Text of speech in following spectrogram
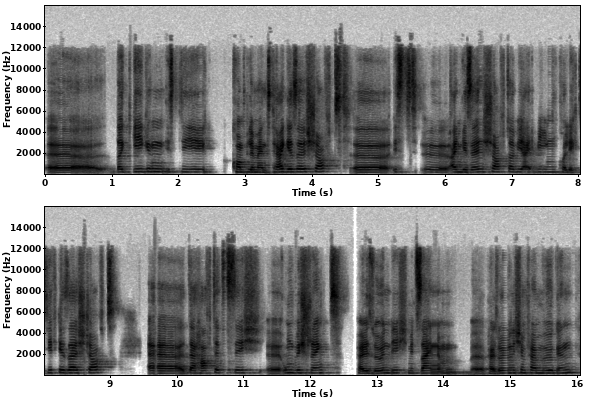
Äh, dagegen ist die Komplementärgesellschaft äh, ist äh, ein Gesellschafter wie, wie in Kollektivgesellschaft äh, der haftet sich äh, unbeschränkt persönlich mit seinem äh, persönlichen Vermögen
